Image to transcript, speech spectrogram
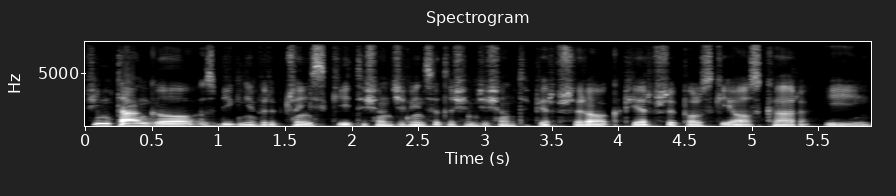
Film Tango Zbigniew Rybczyński, 1981 pierwszy rok, pierwszy polski Oscar i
